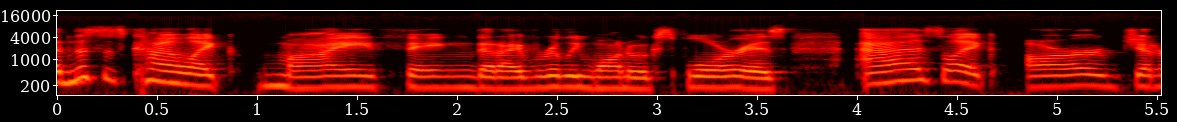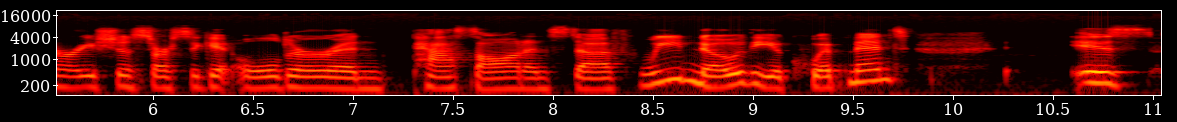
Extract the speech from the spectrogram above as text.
and this is kind of like my thing that i really want to explore is as like our generation starts to get older and pass on and stuff we know the equipment is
